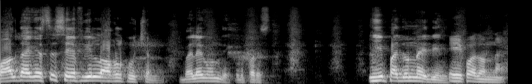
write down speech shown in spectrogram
పాలు తాగేస్తే సేఫ్గా లోపల కూర్చోండి భలేగా ఉంది ఇప్పుడు పరిస్థితి. ఈ పది ఉన్నాయి దీనికి? ఈ పది ఉన్నాయి.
